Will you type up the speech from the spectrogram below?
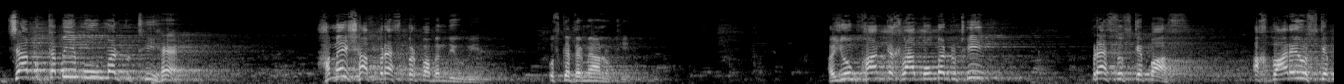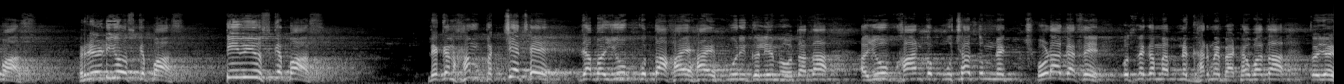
जब कभी मूवमेंट उठी है, हमेशा प्रेस पर पाबंदी हुई है। उसके दरमियान उठी अयूब खान के खिलाफ मूवमेंट उठी प्रेस उसके पास, अखबारें उसके पास रेडियो उसके पास टीवी उसके पास लेकिन हम बच्चे थे, जब अयूब कुत्ता हाय हाय पूरी गलियों में होता था, अयूब खान को पूछा, तुमने छोड़ा कैसे? उसने कहा, मैं अपने घर में बैठा हुआ था। तो ये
